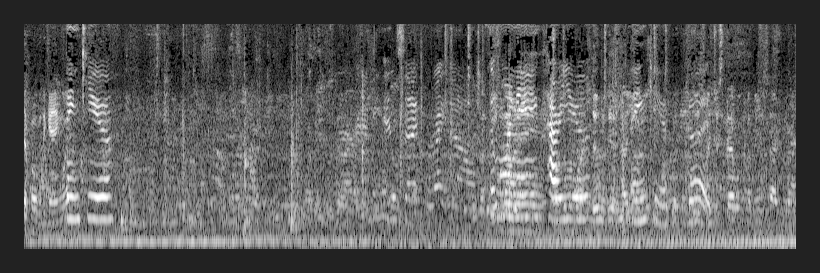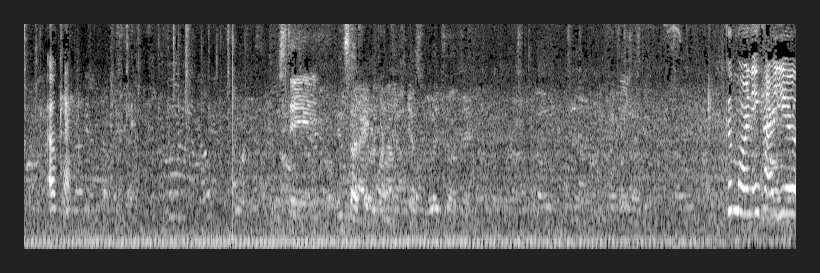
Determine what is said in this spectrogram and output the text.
Step over the gangway. Thank you. Good morning. How are you? Doing good. How you Thank you. Good. just step over the inside door. Okay. Stay. Inside door. Yes. we'll let you out. Good morning. How are you?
